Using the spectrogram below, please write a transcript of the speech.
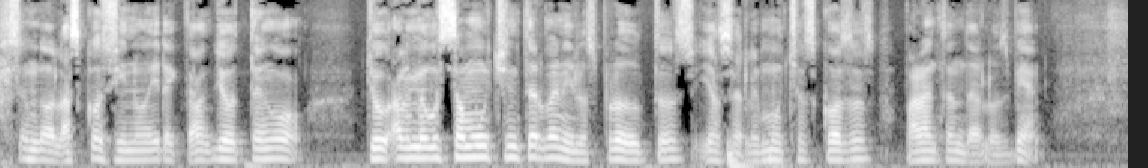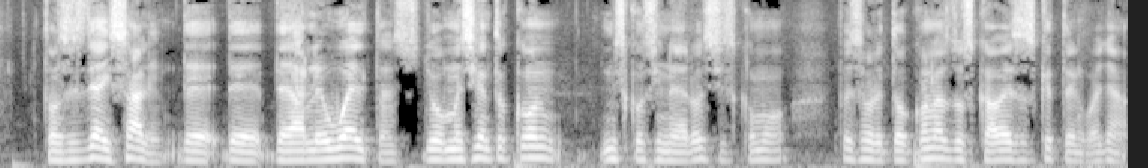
No las cocino directamente. Yo tengo, a mí me gusta mucho intervenir los productos y hacerle muchas cosas para entenderlos bien. Entonces de ahí sale, de darle vueltas. Yo me siento con mis cocineros y es como, pues sobre todo con las dos cabezas que tengo allá.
